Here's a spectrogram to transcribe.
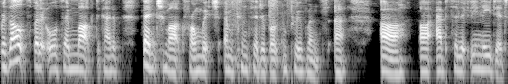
results, but it also marked a kind of benchmark from which um, considerable improvements uh, are are absolutely needed.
